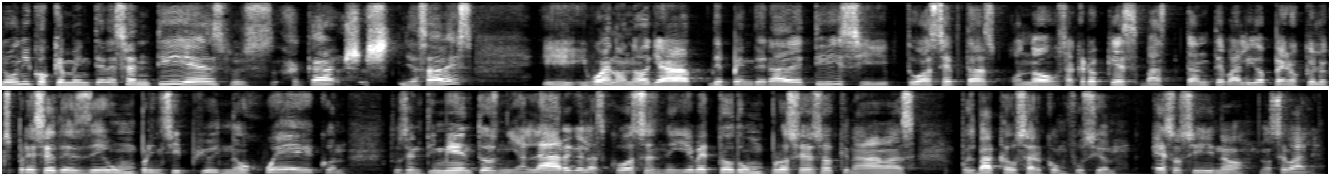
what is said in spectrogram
lo único que me interesa en ti es, pues, acá, ya sabes. Y, bueno, ¿no? Ya dependerá de ti si tú aceptas o no. O sea, creo que es bastante válido, pero que lo exprese desde un principio y no juegue con tus sentimientos, ni alargue las cosas, ni lleve todo un proceso que nada más pues va a causar confusión. Eso sí, no, no se vale.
